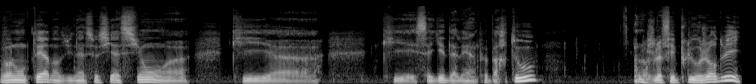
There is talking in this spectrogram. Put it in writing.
volontaires dans une association euh, qui euh, qui essayait d'aller un peu partout. Alors je le fais plus aujourd'hui.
